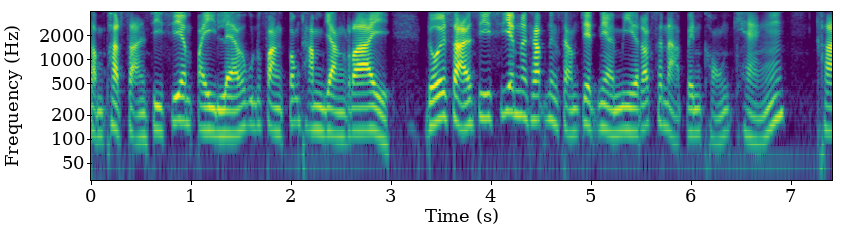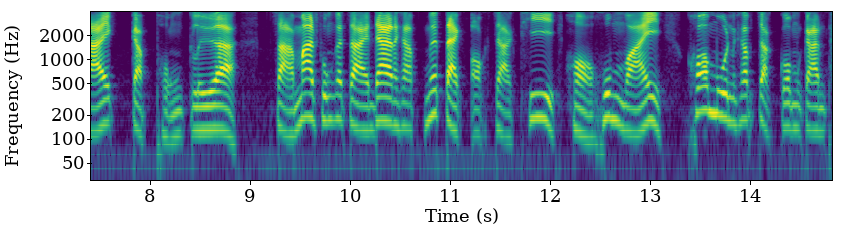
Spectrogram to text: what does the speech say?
สัมผัสสารซีเซียมไปแล้วคุณผู้ฟังต้องทำอย่างไร โดยสารซีเซียมนะครับ137เนี่ยมีลักษณะเป็นของแข็ง คล้ายกับผงเกลือ สามารถฟุ้งกระจายได้นะครับ เมื่อแตกออกจากที่ห่อหุ้มไว้ ข้อมูลครับจากกรมการแพ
